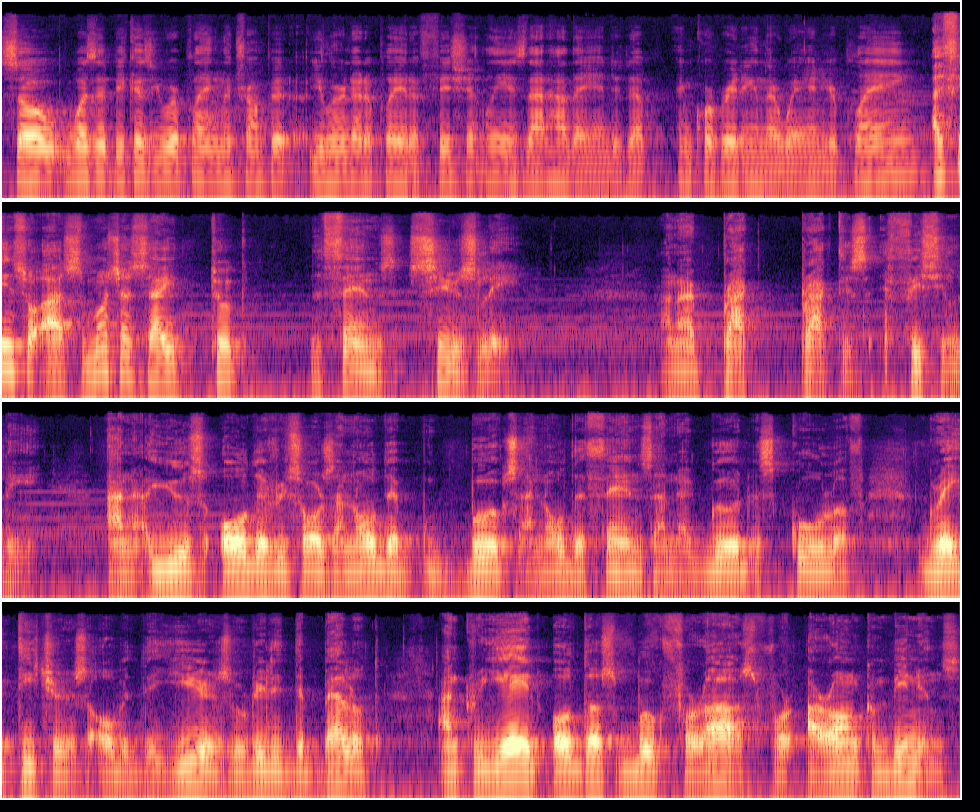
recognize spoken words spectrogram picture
So was it because you were playing the trumpet? You learned how to play it efficiently. Is that how they ended up incorporating in their way in your playing? I think so. As much as I took the things seriously, and I prac- practiced efficiently, and I used all the resources and all the books and all the things, and a good school of great teachers over the years who really developed and create all those books for us for our own convenience.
